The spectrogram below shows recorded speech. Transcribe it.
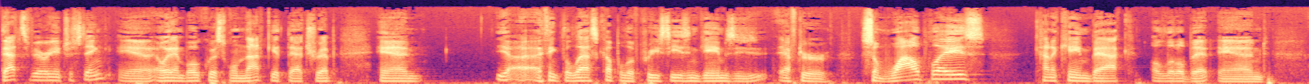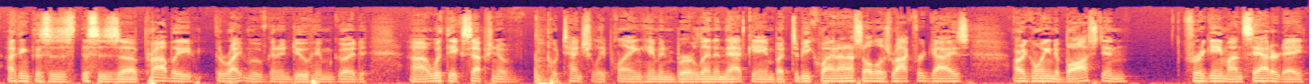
that's very interesting. And Adam Boqvist will not get that trip. And yeah, I think the last couple of preseason games, after some wow plays, kind of came back a little bit, and I think this is this is uh, probably the right move, going to do him good, uh, with the exception of potentially playing him in Berlin in that game. But to be quite honest, all those Rockford guys are going to Boston for a game on Saturday.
